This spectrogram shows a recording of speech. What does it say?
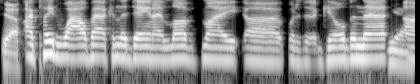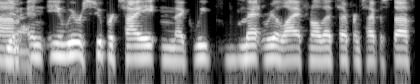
Yeah. I played WoW back in the day, and I loved my uh, what is it, a guild in that. Yeah. um, Yeah. And you know, we were super tight, and like we met in real life and all that different type of stuff.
